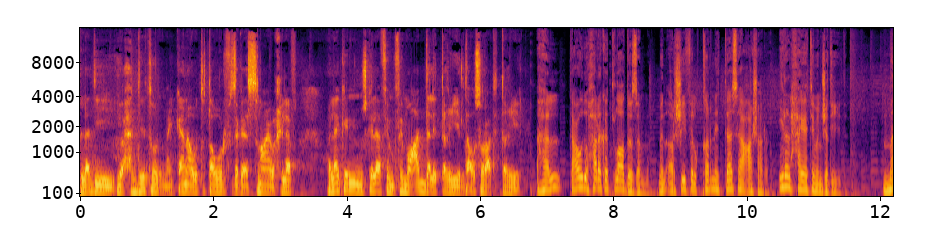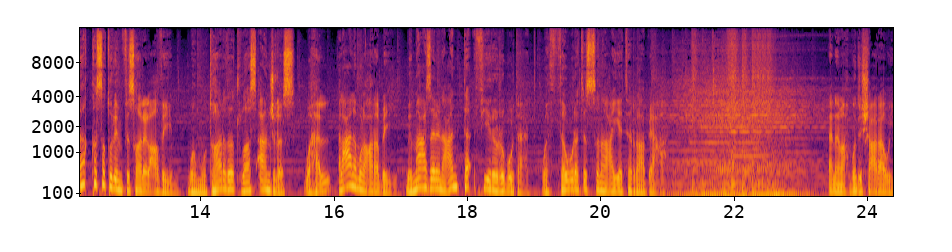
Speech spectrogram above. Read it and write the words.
الذي يحدثه الميكنة أو التطور في الذكاء الصناعي وخلافه. ولكن المشكلة في في معدل التغيير ده أو سرعة التغيير هل تعود حركة لادزم من أرشيف القرن التاسع عشر إلى الحياة من جديد؟ ما قصة الانفصال العظيم ومطاردة لوس أنجلوس؟ وهل العالم العربي بمعزل عن تأثير الروبوتات والثورة الصناعية الرابعة؟ أنا محمود الشعراوي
